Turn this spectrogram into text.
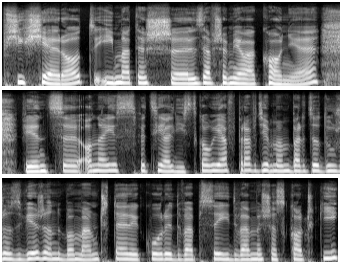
psich sierot i ma też, zawsze miała konie, więc ona jest specjalistką. Ja wprawdzie mam bardzo dużo zwierząt, bo mam cztery kury, dwa psy i dwa myszoskoczki.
